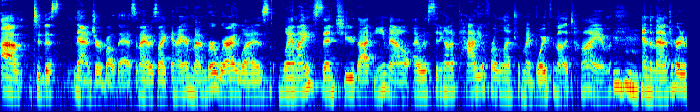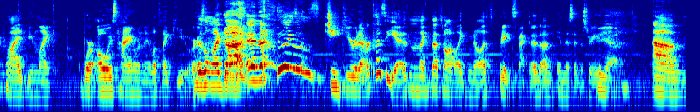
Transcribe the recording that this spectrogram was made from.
um, to this manager about this, and I was like, and I remember where I was when I sent you that email. I was sitting on a patio for lunch with my boyfriend at the time, Mm-hmm. and the manager had replied, being like, "We're always hiring when they look like you," or something like that, and cheeky or whatever, because he is, and like that's not like you know that's pretty expected in this industry. Yeah. Um,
